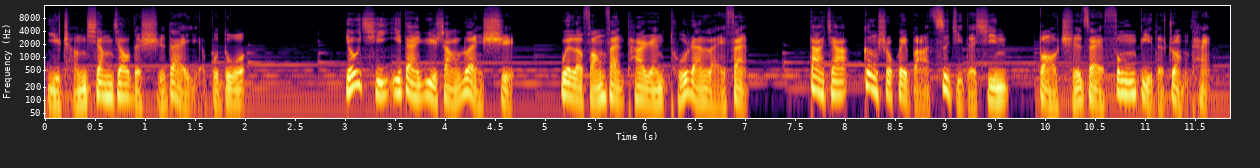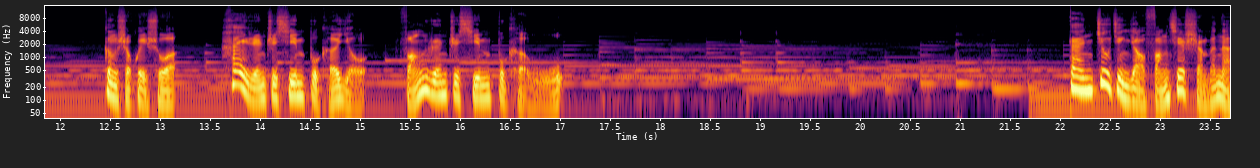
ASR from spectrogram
以诚相交的时代也不多。尤其一旦遇上乱世，为了防范他人突然来犯。大家更是会把自己的心保持在封闭的状态，更是会说：“害人之心不可有，防人之心不可无。”但究竟要防些什么呢？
